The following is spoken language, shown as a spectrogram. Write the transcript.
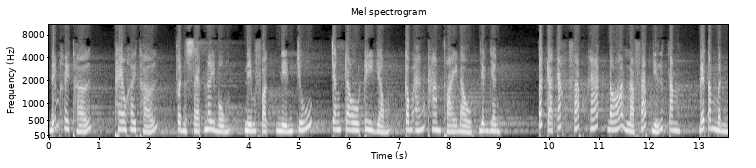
đếm hơi thở, theo hơi thở, phình xẹp nơi bụng, niệm Phật, niệm chú, chăn trâu tri vọng, công án tham thoại đầu, vân vân. Tất cả các pháp khác đó là pháp giữ tâm, để tâm mình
